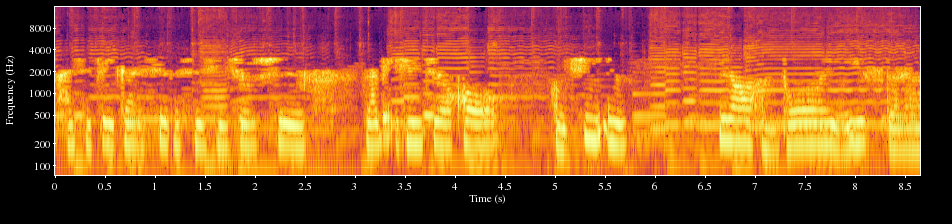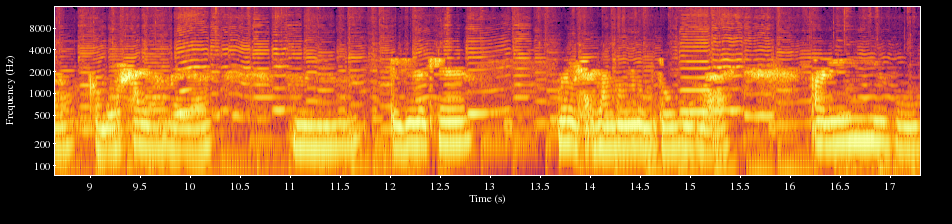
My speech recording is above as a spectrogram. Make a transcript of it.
还是最感谢的事情，就是来北京之后，很幸运遇到了很多有意思的人，很多善良的人。嗯，北京的天没有想象中那么多雾霾。二零一五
